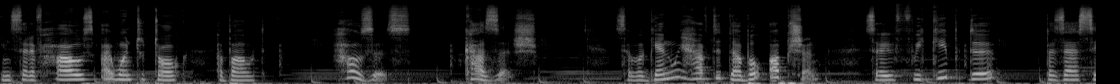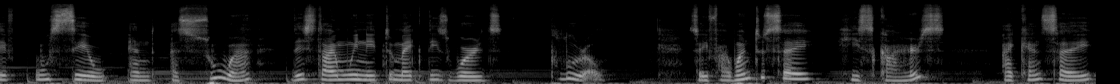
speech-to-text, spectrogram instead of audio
Instead of house, I want to talk about houses, casas. So again, we have the double option. So if we keep the possessive o seu and a sua, this time we need to make these words plural. So if I want to say his cars, I can say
